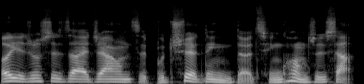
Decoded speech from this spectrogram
而也就是在这样子不确定的情况之下，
